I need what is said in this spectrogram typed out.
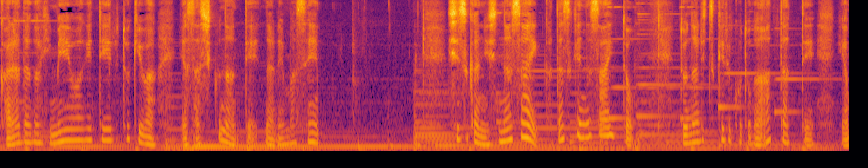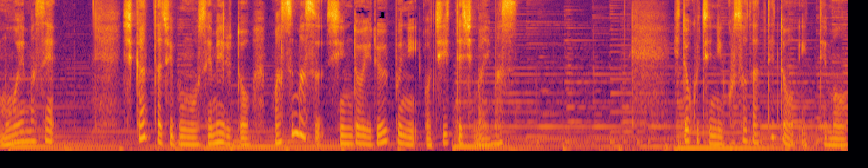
体が悲鳴を上げている時は優しくなんてなれません。静かにしなさい片付けなさいと怒鳴りつけることがあったってやむを得ません。叱った自分を責めるとますますしんどいループに陥ってしまいます。一口に子育てと言っても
